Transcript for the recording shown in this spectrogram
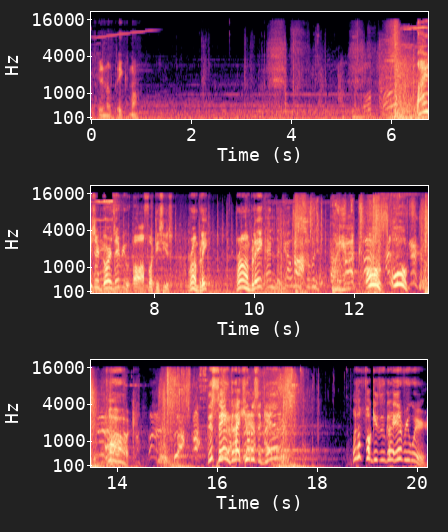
Let's get enough, Blake. Come on. Why is there guards everywhere? Oh, fuck, they see us. Run, Blake. Run, Blake. And the coming. Oh, oh, fuck. This same guy killed us again? Why the fuck is this guy everywhere?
